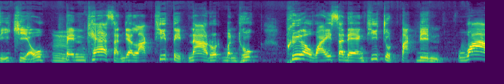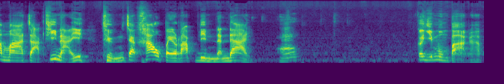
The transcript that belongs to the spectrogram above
สีเขียว เป็นแค่สัญญลักษณ์ที่ติดหน้ารถบรรทุก เพื่อไว้แสดงที่จุดตักดินว่ามาจากที่ไหนถึงจะเข้าไปรับดินนั้นได้ ก็ยิ้มมุมปากอะครับ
